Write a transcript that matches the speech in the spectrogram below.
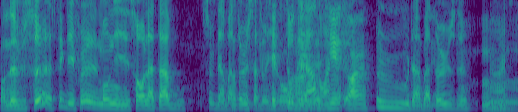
On a vu ça. C'est que des fois, le monde il sort la table. C'est sûr que dans la batteuse, ça doit c'est tout rendre, ouais. Ouh, dans la batteuse, là. Mmh.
